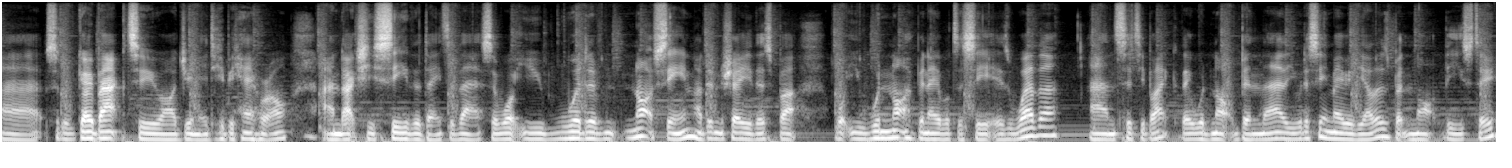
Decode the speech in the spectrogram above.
uh, sort of go back to our junior DBA role and actually see the data there. So what you would have not seen, I didn't show you this, but what you would not have been able to see is weather and citi bike. They would not have been there. You would have seen maybe the others, but not these two.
